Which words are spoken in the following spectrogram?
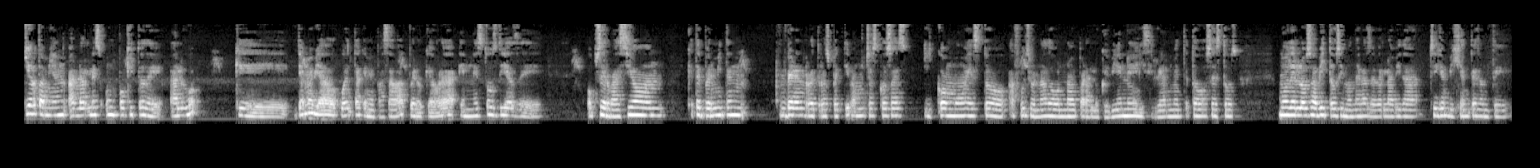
quiero también hablarles un poquito de algo que ya me había dado cuenta que me pasaba, pero que ahora en estos días de observación que te permiten ver en retrospectiva muchas cosas y cómo esto ha funcionado o no para lo que viene y si realmente todos estos modelos, hábitos y maneras de ver la vida siguen vigentes ante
